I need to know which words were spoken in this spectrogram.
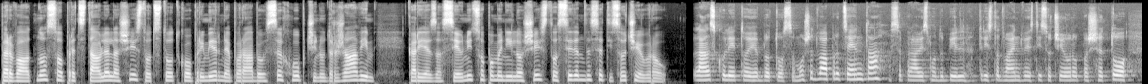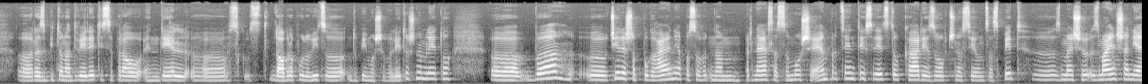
Prvotno so predstavljala šest odstotkov primerne porabe vseh občin v državi, kar je za Sevnico pomenilo šeststo sedemdeset tisoč evrov. Lansko leto je bilo to samo še dva procenta, se pravi, smo dobili tristo dvaindvajset tisoč evrov, pa še to razbito na dve leti, se pravi, en del, dobro polovico dobimo še v letošnjem letu. v včerajšnja pogajanja pa so nam prinesla samo še en procent teh sredstev, kar je za občino Sevnica spet zmanjšanje,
